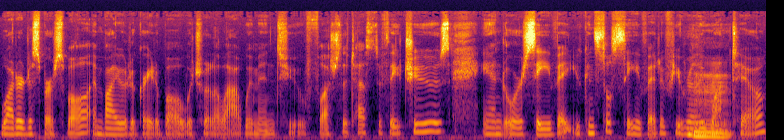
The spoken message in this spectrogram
water dispersible and biodegradable, which would allow women to flush the test if they choose and or save it. You can still save it if you really want to.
